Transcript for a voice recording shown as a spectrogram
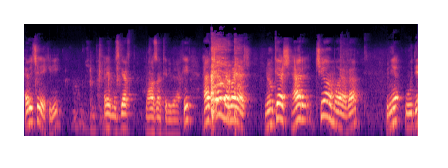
هذا شو يكري هذا مزقفت معظم كري براخي هر شاب نمايش نوكش هر چيا موافا ونيا وده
